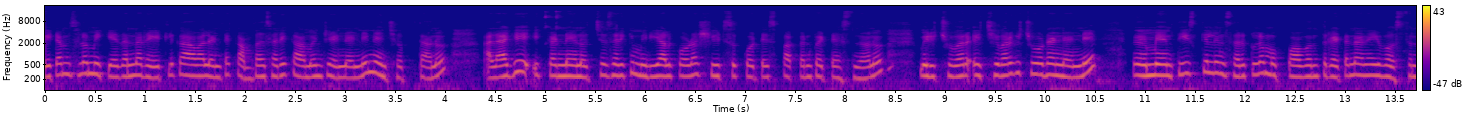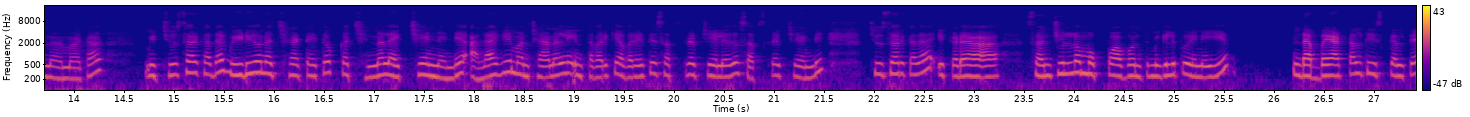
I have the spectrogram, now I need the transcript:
ఐటమ్స్లో మీకు ఏదన్నా రేట్లు కావాలంటే కంపల్సరీ కామెంట్ చేయండి నేను చెప్తాను. అలాగే ఇక్కడ నేను వచ్చేసరికి మిరియాలు కూడా షీట్స్ కొట్టేసి పక్కన పెట్టేస్తున్నాను. మీరు చివరి చివరికి చూడండి అండి. మేము తీసుకెళ్ళిన సరుకులో ముప్పై వంతు రిటర్న్ అనేవి వస్తున్నాయి అనమాట మీరు చూసారు కదా వీడియో నచ్చినట్టయితే ఒక చిన్న లైక్ చేయండి అలాగే మన ఛానల్ని ఇంతవరకు ఎవరైతే సబ్స్క్రైబ్ చేయలేదో సబ్స్క్రైబ్ చేయండి. చూసారు కదా ఇక్కడ సంచుల్లో ముప్పై వంతు మిగిలిపోయినాయి. డెబ్బై అట్టలు తీసుకెళ్తే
